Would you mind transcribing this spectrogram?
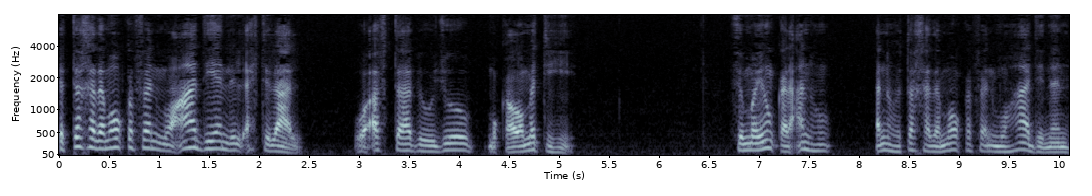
اتخذ موقفا معاديا للاحتلال وأفتى بوجوب مقاومته. ثم ينقل عنه أنه اتخذ موقفا مهادنا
